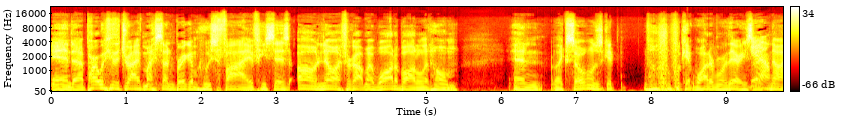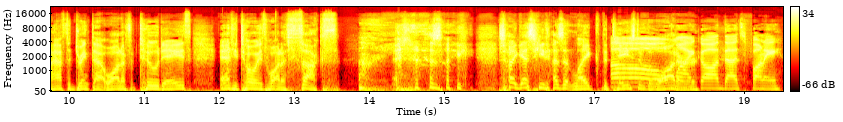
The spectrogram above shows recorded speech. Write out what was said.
And uh, partway through the drive, my son Brigham, who's five, he says, "Oh no, I forgot my water bottle at home." And we're like, so we'll just get we'll get water when we're there. He's Yeah. like, "No, I have to drink that water for two days. Auntie Tori's water sucks." It's like, so I guess he doesn't like the taste of the oh, water. Oh my god, that's funny.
